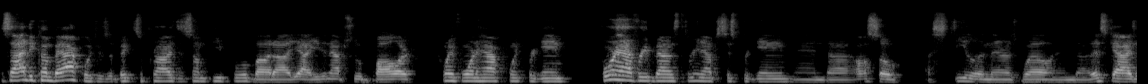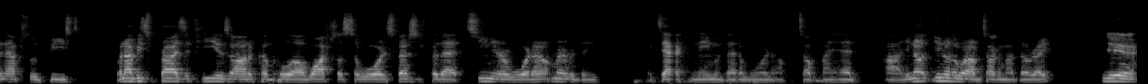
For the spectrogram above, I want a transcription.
Decided to come back, which was a big surprise to some people. But uh, yeah, he's an absolute baller. 24 and a half points per game, four and a half rebounds, three and a half assists per game, and uh, also a steal in there as well. And uh, this guy's an absolute beast. Would not be surprised if he is on a couple uh, watch list awards, especially for that senior award. I don't remember the exact name of that award off the top of my head. Uh, you know, you know the word I'm talking about, though, right? Yeah.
